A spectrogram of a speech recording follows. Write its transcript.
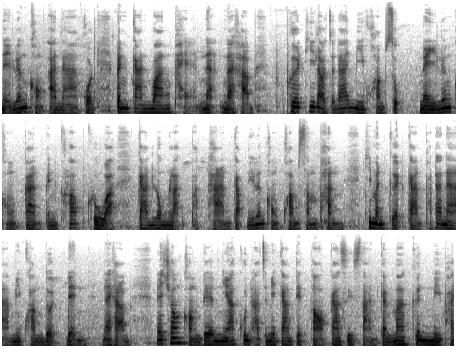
ในเรื่องของอนาคต เป็นการวางแผนน่ะนะครับ เพื่อที่เราจะได้มีความสุขในเรื่องของการเป็นครอบครัว การลงหลักปักฐานกับในเรื่องของความสัมพันธ์ ที่มันเกิดการพัฒนามีความโดดเด่นนะครับ ในช่วงของเดือนนี้คุณอาจจะมีการติดต่อการสื่อสารกันมากขึ้น มีไพ่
